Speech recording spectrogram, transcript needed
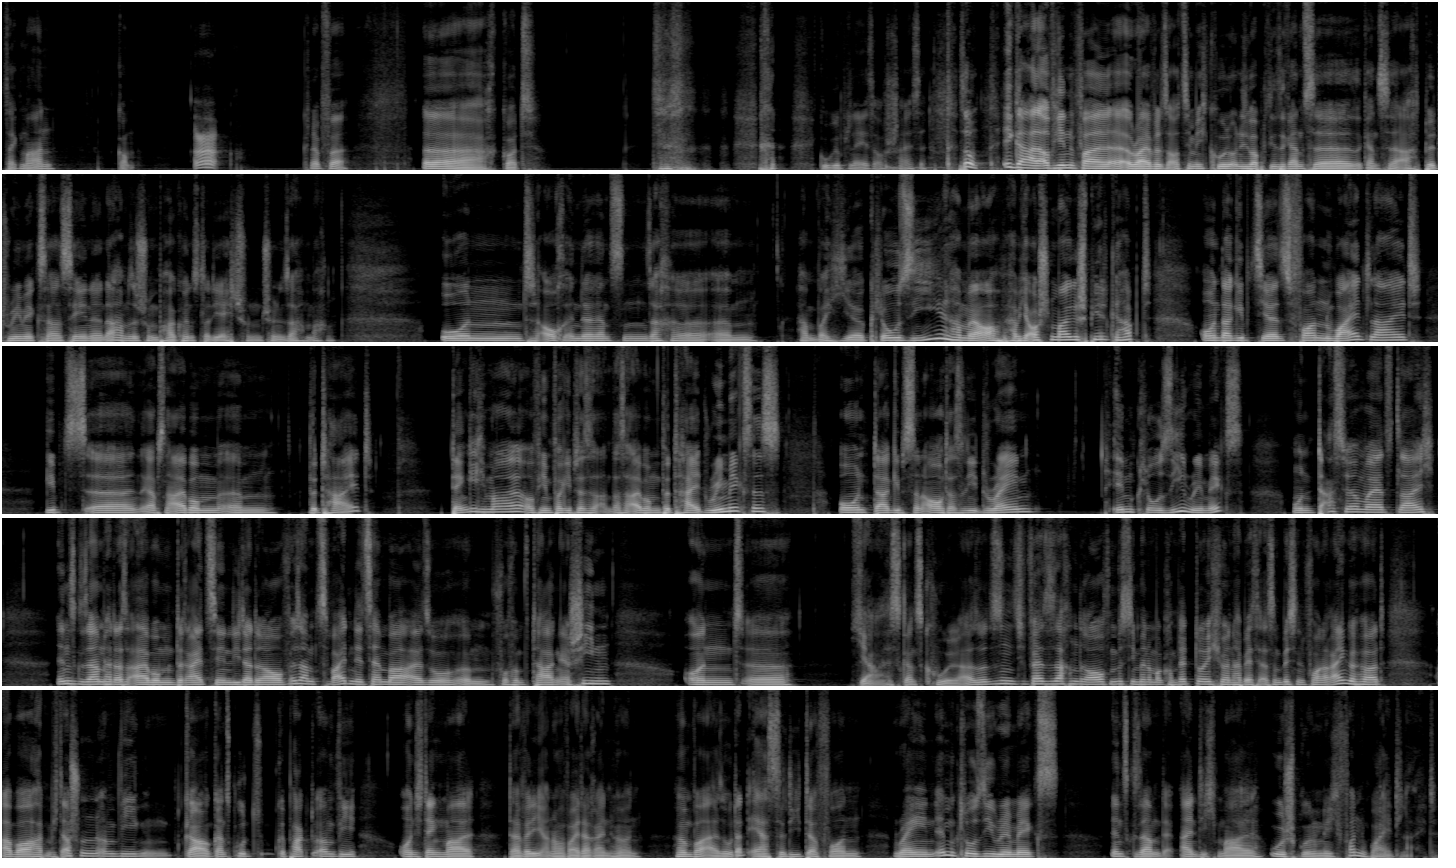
Zeig mal an. Komm. Ah. Knöpfe. Ach Gott. Google Play ist auch scheiße. So, egal, auf jeden Fall, äh, Arrival ist auch ziemlich cool und überhaupt diese ganze, ganze 8-Bit-Remixer-Szene, da haben sie schon ein paar Künstler, die echt schon schöne Sachen machen. Und auch in der ganzen Sache ähm, haben wir hier Closey, haben wir auch, habe ich auch schon mal gespielt gehabt. Und da gibt es jetzt von White Light, gibt's, äh, gab es ein Album ähm, The Tide, denke ich mal. Auf jeden Fall gibt es das, das Album The Tide Remixes. Und da gibt es dann auch das Lied Rain im Closey Remix. Und das hören wir jetzt gleich. Insgesamt hat das Album 13 Lieder drauf. Ist am 2. Dezember, also ähm, vor fünf Tagen erschienen. Und äh, ja, ist ganz cool. Also das sind diverse Sachen drauf. Müsste ich mir nochmal komplett durchhören. Habe jetzt erst ein bisschen vorne reingehört. Aber hat mich da schon irgendwie ja, ganz gut gepackt irgendwie. Und ich denke mal, da werde ich auch noch weiter reinhören. Hören wir also das erste Lied davon. Rain im Closey Remix. Insgesamt eigentlich mal ursprünglich von White Light.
